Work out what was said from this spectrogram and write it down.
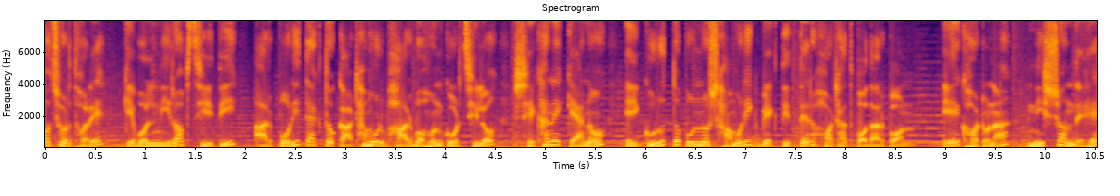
বছর ধরে কেবল নীরব স্মৃতি আর পরিত্যক্ত কাঠামোর ভার বহন করছিল, সেখানে কেন এই গুরুত্বপূর্ণ সামরিক ব্যক্তিত্বের হঠাৎ পদার্পণ। এ ঘটনা নিঃসন্দেহে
